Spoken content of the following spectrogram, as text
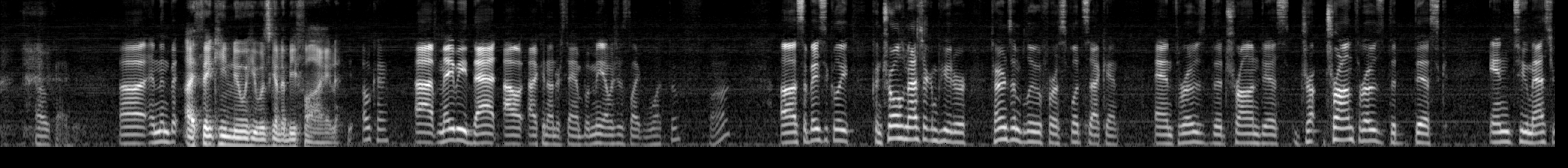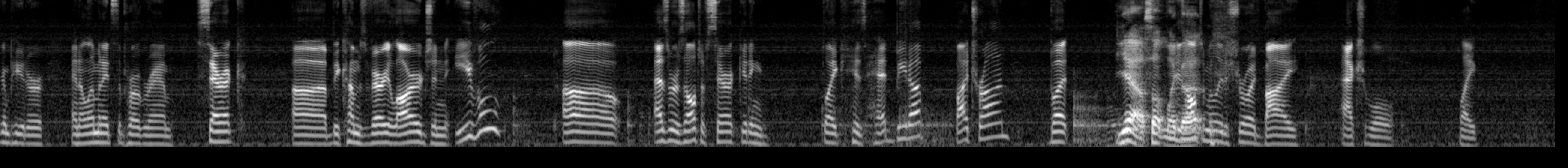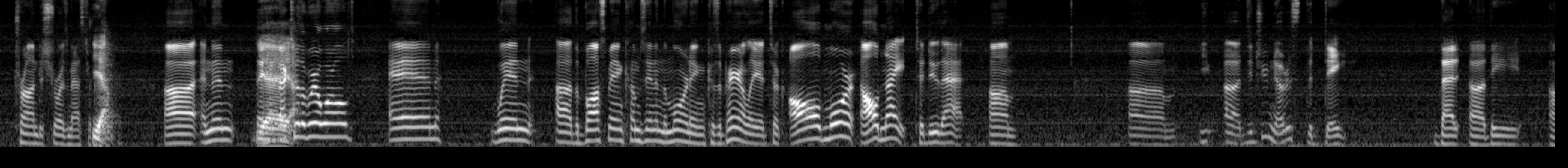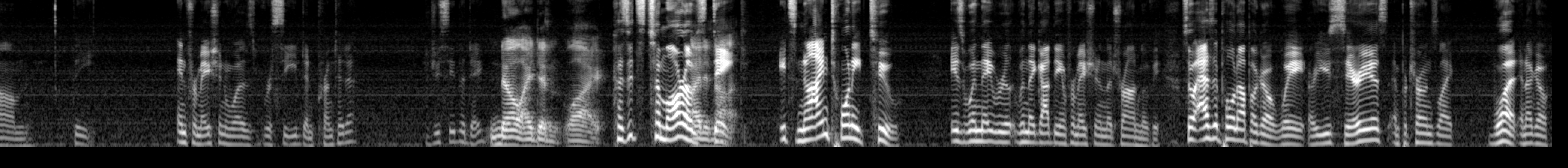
Okay. Uh, and then, ba- I think he knew he was gonna be fine. okay. Uh, maybe that I, I can understand, but me, I was just like, what the fuck? Uh, so basically, controls master computer, turns in blue for a split second, and throws the Tron disc. Dr- Tron throws the disc into master computer and eliminates the program. Sarek uh, becomes very large and evil. Uh, as a result of Sarek getting like his head beat up by Tron, but Yeah, something like is that. ultimately destroyed by actual like Tron destroys Master Yeah. Computer. Uh, and then they head back yeah. to the real world, and when uh, the boss man comes in in the morning, because apparently it took all more all night to do that. Um, um, you, uh, did you notice the date that uh, the um, the information was received and printed? It. Did you see the date? No, I didn't. Why? Cause it's tomorrow's date. not. It's nine twenty two, is when they re- when they got the information in the Tron movie. So as it pulled up, I go, "Wait, are you serious?" And Patron's like, "What?" And I go,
